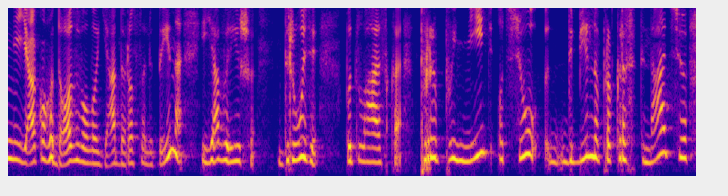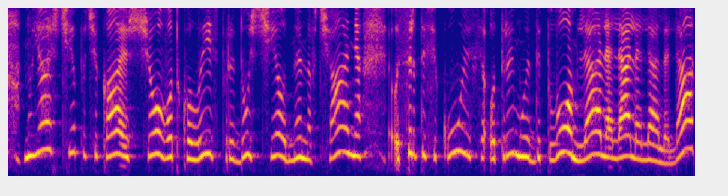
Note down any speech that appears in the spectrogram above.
ніякого дозволу, я доросла людина, і я вирішую. Друзі, будь ласка, припиніть оцю дебільну прокрастинацію. Ну, я ще почекаю, що от колись пройду ще одне навчання, сертифікуюся, отримую диплом, ля-ля-ля-ля-ля-ля-ля,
